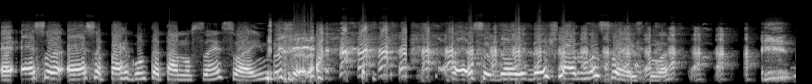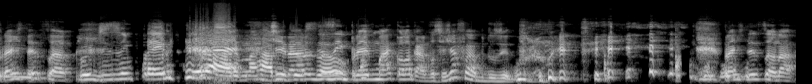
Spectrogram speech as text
É, essa, essa pergunta tá no senso ainda, será? essa daí deixaram no senso, né? Presta atenção. O desemprego tiraram, mas Tiraram o desemprego, mas colocaram. Você já foi abduzido por um ET? Presta atenção na,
